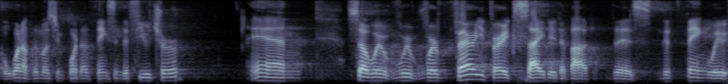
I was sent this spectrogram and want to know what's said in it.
one of the most important things in the future. And so we're, we're, we're, very, very excited about this, the thing we,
